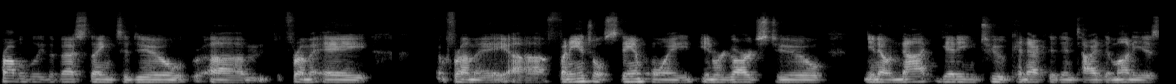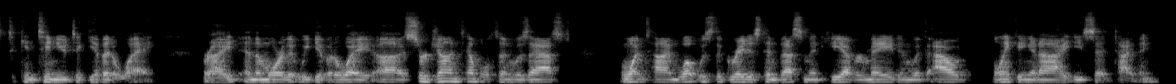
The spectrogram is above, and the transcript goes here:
probably the best thing to do um, from a from a uh, financial standpoint in regards to you know not getting too connected and tied to money is to continue to give it away right? And the more that we give it away. Uh, Sir John Templeton was asked one time what was the greatest investment he ever made, and without blinking an eye, he said tithing.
